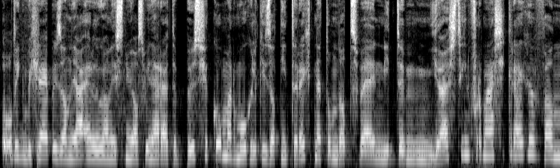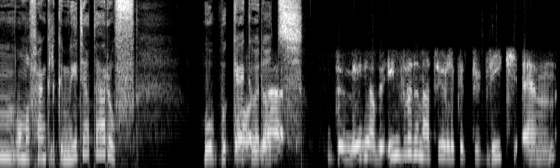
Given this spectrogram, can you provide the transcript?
wat ik begrijp is dan, ja, Erdogan is nu als winnaar uit de bus gekomen, maar mogelijk is dat niet terecht, net omdat wij niet de juiste informatie krijgen van onafhankelijke media daar? Of hoe bekijken we oh, dat? de media beïnvloeden natuurlijk het publiek en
